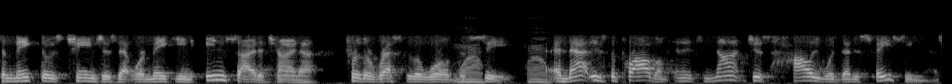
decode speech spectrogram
to make those changes that we're making inside of China for the rest of the world to see. Wow. And that is the problem. And it's not just Hollywood that is facing this.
